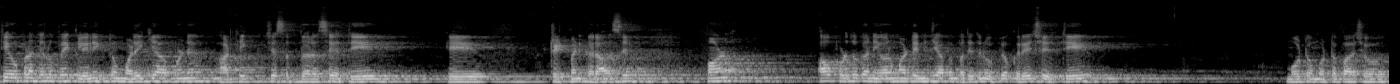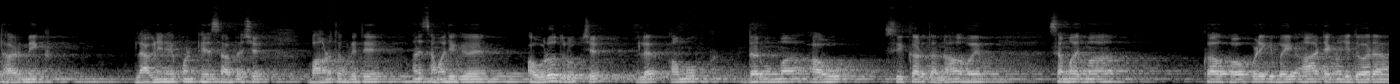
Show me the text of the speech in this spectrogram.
તે ઉપરાંત ચલો ભાઈ ક્લિનિક તો મળી ગયા આપણને આર્થિક જે સદ્ધર હશે તે એ ટ્રીટમેન્ટ કરાવશે. પણ અફળદ્રુપતા નિવારણ માટેની જે આપણે પદ્ધતિનો ઉપયોગ કરીએ છીએ તે મોટો મોટો પાછો ધાર્મિક લાગણીને પણ ઠેસ આપે છે, ભાવનાત્મક રીતે અને સામાજિક રીતે અવરોધરૂપ છે. એટલે અમુક ધર્મમાં આવું સ્વીકારતા ના હોય. સમાજમાં ખબર પડે કે ભાઈ આ ટેકનોલોજી દ્વારા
